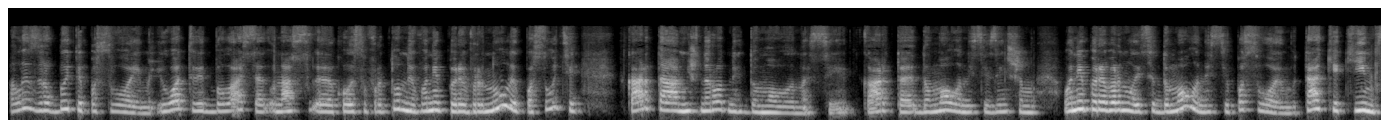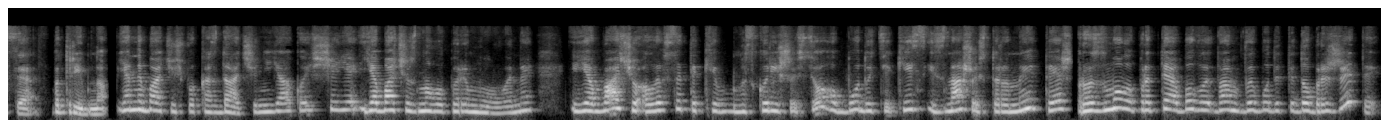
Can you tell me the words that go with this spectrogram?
Але зробити по-своєму. І от відбулася у нас е, колесо фортуни, вони перевернули, по суті, карта міжнародних домовленостей, карта домовленості з іншими. Вони перевернули ці домовленості по-своєму, так як їм це потрібно. Я не бачу поки здачі ніякої ще є. Я бачу знову перемовини, і я бачу, але все-таки скоріше всього будуть якісь із нашої сторони теж розмови про те, або ви вам ви будете добре жити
